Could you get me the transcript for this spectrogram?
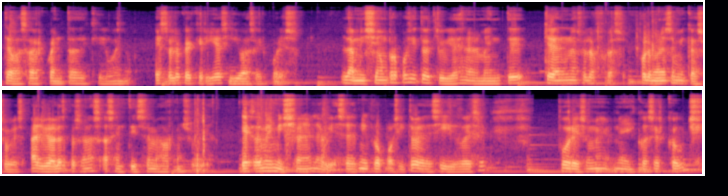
te vas a dar cuenta de que, bueno, eso es lo que querías y ibas a ir por eso. La misión, propósito de tu vida generalmente queda en una sola frase. Por lo menos en mi caso es ayudar a las personas a sentirse mejor con su vida. Esa es mi misión en la vida, ese es mi propósito, he decidido ese. Por eso me, dedico a ser coach,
